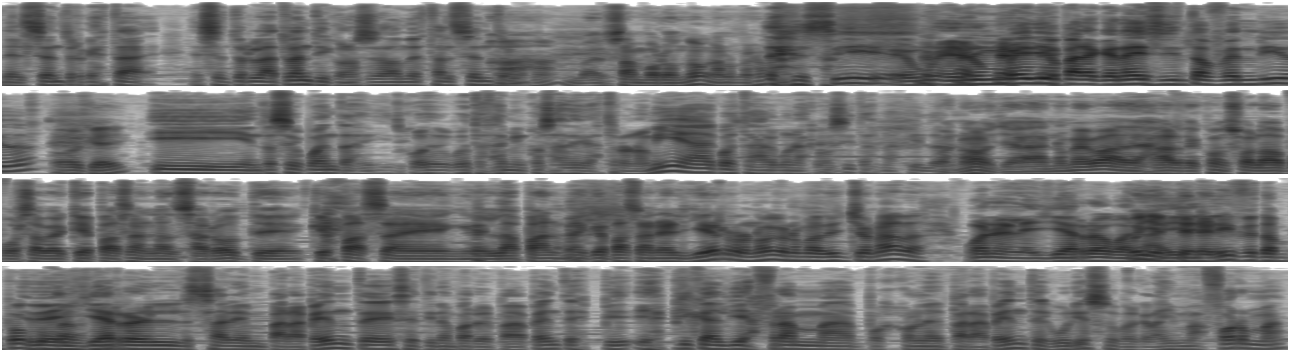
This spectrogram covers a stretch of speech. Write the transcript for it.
del centro que está, el centro del Atlántico, no sé dónde está el centro. Ajá, en San Borondón a lo mejor. sí, en, un- en un medio para que nadie se sienta ofendido. ok. Y entonces cuentas, y cu- cuentas también cosas de gastronomía, cuentas algunas Ok. cositas, unas píldoras. Bueno, ya no me va a dejar desconsolado por saber qué pasa en Lanzarote, qué pasa en, en La Palma y qué pasa en el Hierro, ¿no? Que no me has dicho nada. Bueno, en el hierro, bueno, Oye, en Tenerife tampoco. En el hierro él sale en parapente, se tiran por el parapente, expli- explica el diafragma pues con el parapente, curioso, porque la misma forma.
